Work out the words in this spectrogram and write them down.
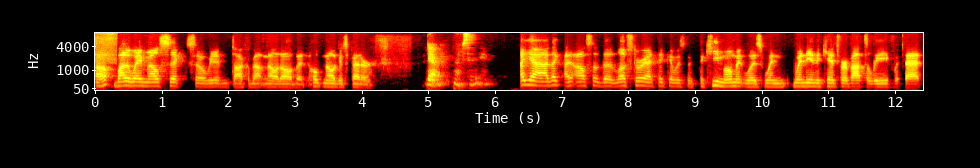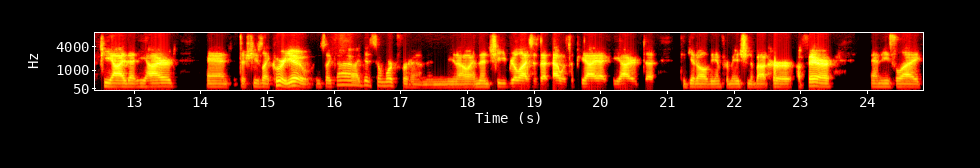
Oh, by the way, Mel's sick, so we didn't talk about Mel at all. But hope Mel gets better. Yeah, absolutely. Uh, yeah, I like. I also the love story. I think it was the, the key moment was when Wendy and the kids were about to leave with that PI that he hired, and she's like, "Who are you?" He's like, "Oh, I did some work for him," and you know, and then she realizes that that was the PI he hired to to get all the information about her affair, and he's like,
